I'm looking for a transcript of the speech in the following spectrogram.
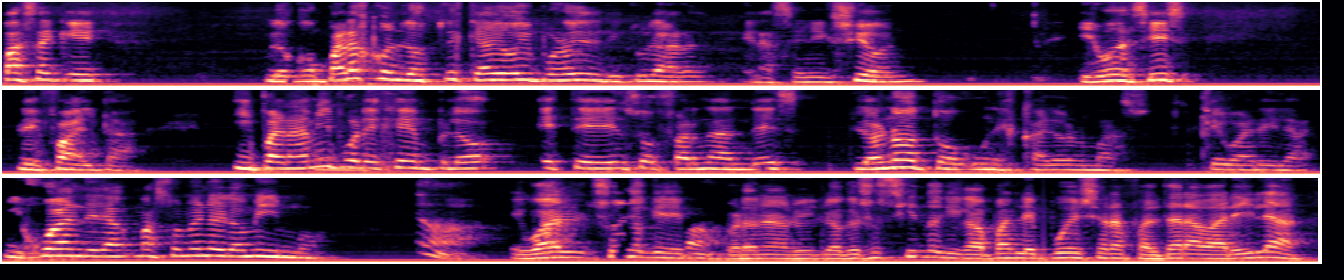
pasa que lo comparás con los tres que hay hoy por hoy de titular en la selección, y vos decís, le falta. Y para mí, por ejemplo, este Enzo Fernández lo noto un escalón más que Varela. Y juegan de la, más o menos lo mismo. No, Igual, yo lo que, Ah. perdona, Luis, lo que yo siento que capaz le puede llegar a faltar a Varela,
